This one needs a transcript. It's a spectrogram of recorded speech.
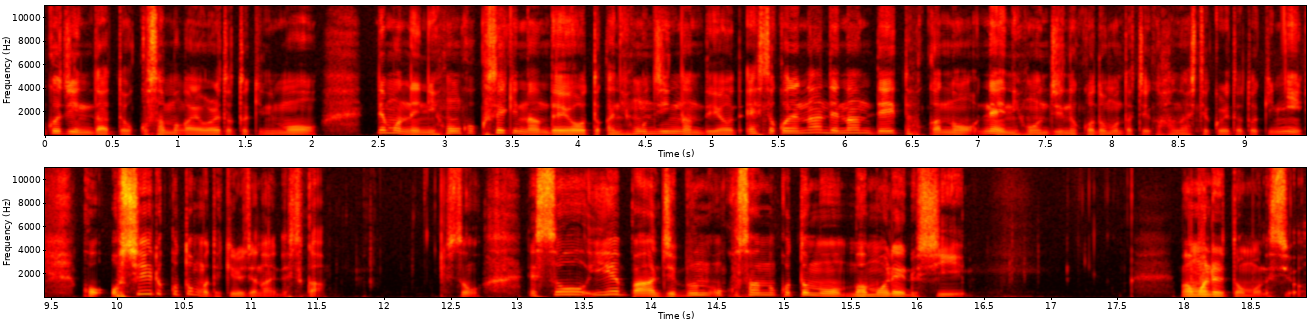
国人だってお子様が言われた時にも、でもね、日本国籍なんだよとか、日本人なんだよ。え、そこでなんでなんでって他のね、日本人の子供たちが話してくれた時に、こう、教えることもできるじゃないですか。そう。で、そう言えば自分お子さんのことも守れるし、守れると思うんですよ。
